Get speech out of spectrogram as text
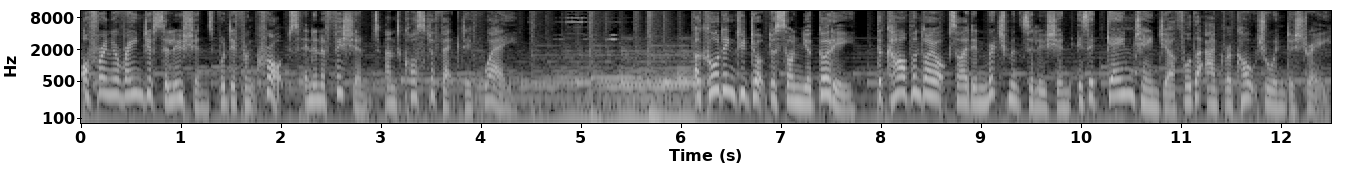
offering a range of solutions for different crops in an efficient and cost-effective way. According to Dr. Sonia Guri, the carbon dioxide enrichment solution is a game changer for the agricultural industry.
